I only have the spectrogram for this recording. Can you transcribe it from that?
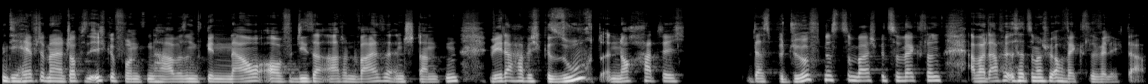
die Hälfte meiner Jobs, die ich gefunden habe, sind genau auf diese Art und Weise entstanden. Weder habe ich gesucht, noch hatte ich das Bedürfnis zum Beispiel zu wechseln, aber dafür ist er zum Beispiel auch wechselwillig da,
